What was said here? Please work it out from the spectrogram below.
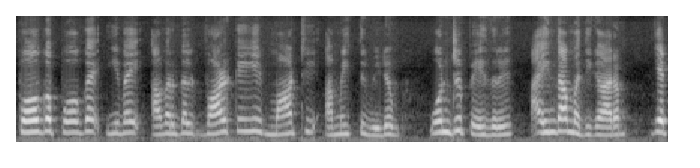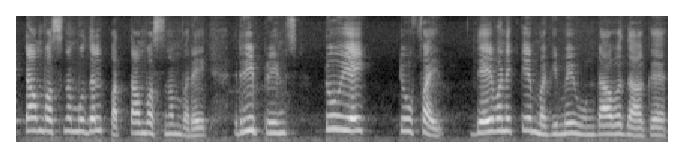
போக போக இவை அவர்கள் வாழ்க்கையை மாற்றி அமைத்துவிடும். ஒன்று பேதிரு ஐந்தாம் அதிகாரம் எட்டாம் வசனம் முதல் பத்தாம் வசனம் வரை. Reference two eight two five. தேவனுக்கே மகிமை உண்டாவதாக.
